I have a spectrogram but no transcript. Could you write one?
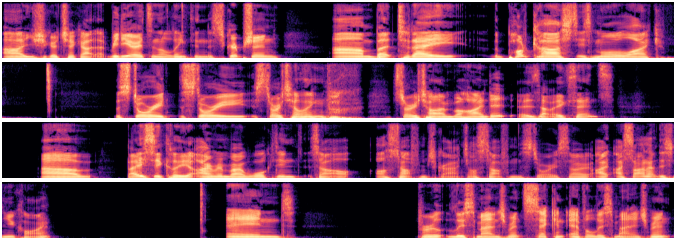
Uh, you should go check out that video. It's in the link in the description. Um, but today, the podcast is more like the story, the story, storytelling story time behind it. Does that make sense? Um, basically, I remember I walked in. So I'll, I'll start from scratch. I'll start from the story. So I, I signed up this new client, and for list management, second ever list management.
